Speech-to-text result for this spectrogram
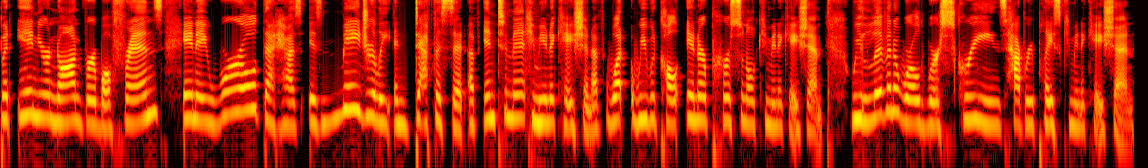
but in your nonverbal friends in a world that has is majorly in deficit of intimate communication, of what we would call interpersonal communication. We live in a world where screens have replaced communication,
